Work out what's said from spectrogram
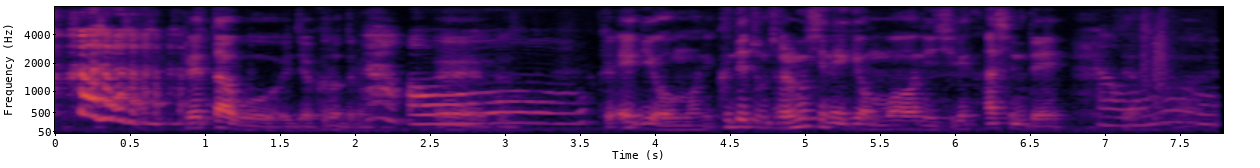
그랬다고 이제 그러더라고요. 어. 그 아기 어머니 근데 좀 젊으신 아기 어머니시긴 하신데 어.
